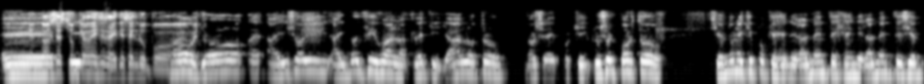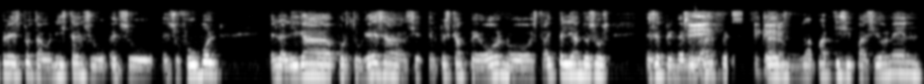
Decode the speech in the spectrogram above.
Eh, Entonces, ¿tú qué me dices ahí de ese grupo? No, yo eh, ahí soy, ahí doy fijo al Atleti, ya al otro, no sé, porque incluso el Porto, siendo un equipo que generalmente, generalmente siempre es protagonista en su, en su, en su fútbol, en la liga portuguesa, siempre es campeón o está ahí peleando esos, ese primer lugar, pues en la participación en,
